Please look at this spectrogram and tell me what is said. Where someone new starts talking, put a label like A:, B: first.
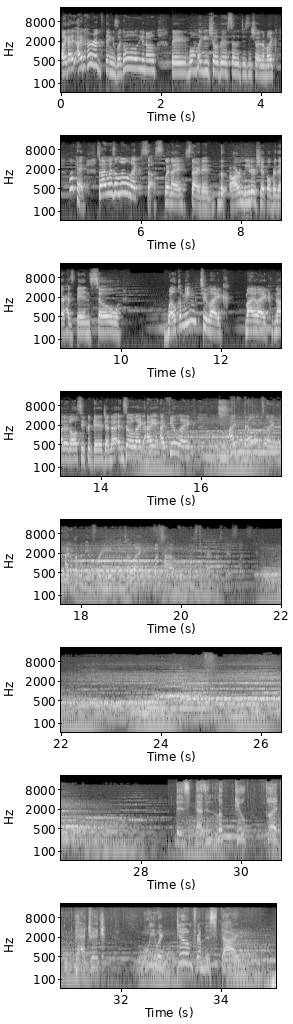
A: Like I, would heard things like, oh, you know, they won't let you show this at a Disney show, and I'm like, okay. So I was a little like sus when I started. Our leadership over there has been so welcoming to like my like not at all secret gay agenda, and so like I I feel like I felt like I don't have to be afraid
B: doesn't look too good, Patrick. We were doomed from the start.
